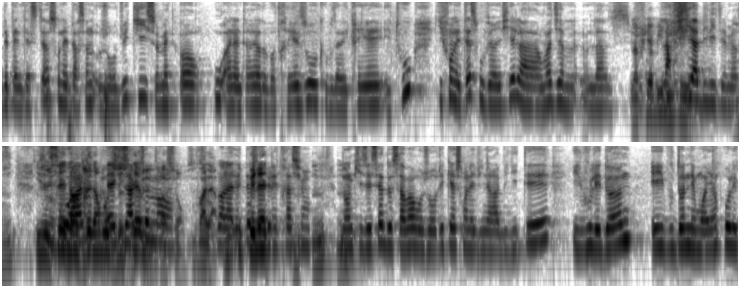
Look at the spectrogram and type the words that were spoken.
des pentesters sont des personnes aujourd'hui qui se mettent hors ou à l'intérieur de votre réseau que vous avez créé et tout, qui font des tests pour vérifier la, on va dire, la, la fiabilité. La fiabilité, merci. Ils essaient d'entrer dans votre Exactement. système. Voilà. voilà les tests de pénétration. Mmh, mmh. Donc, ils essaient de savoir aujourd'hui quelles sont les vulnérabilités, ils vous les donnent et ils vous donnent les moyens pour les,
